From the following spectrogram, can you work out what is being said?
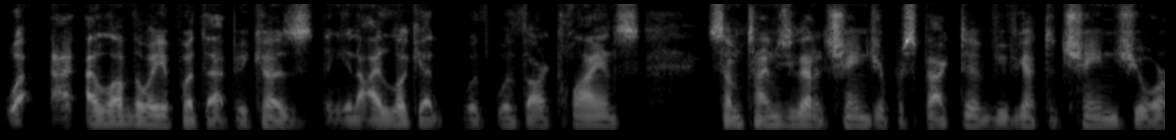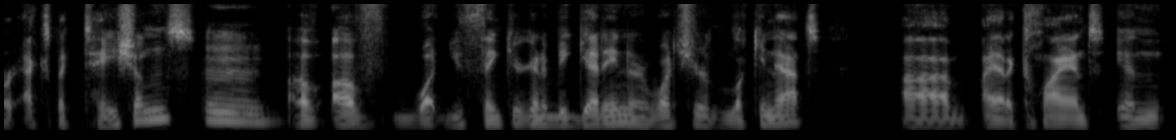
Well, I, I love the way you put that because, you know, I look at with with our clients, sometimes you got to change your perspective you've got to change your expectations mm. of of what you think you're going to be getting or what you're looking at um, i had a client in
